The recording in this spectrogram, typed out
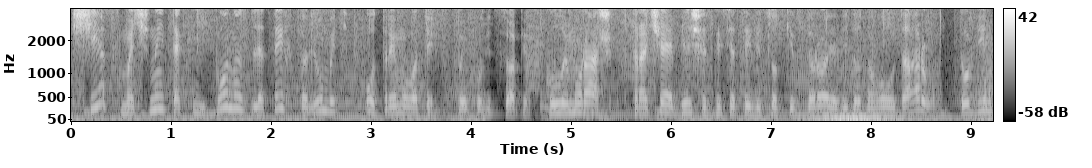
Ще смачний такий бонус для тих, хто любить отримувати впику від сопів. Коли мураш втрачає більше 10% здоров'я від одного удару, то він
